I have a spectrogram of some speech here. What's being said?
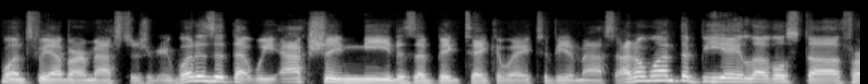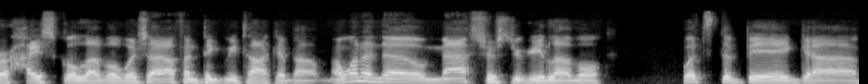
once we have our master's degree? What is it that we actually need as a big takeaway to be a master? I don't want the BA level stuff or high school level, which I often think we talk about. I want to know master's degree level. What's the big uh,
